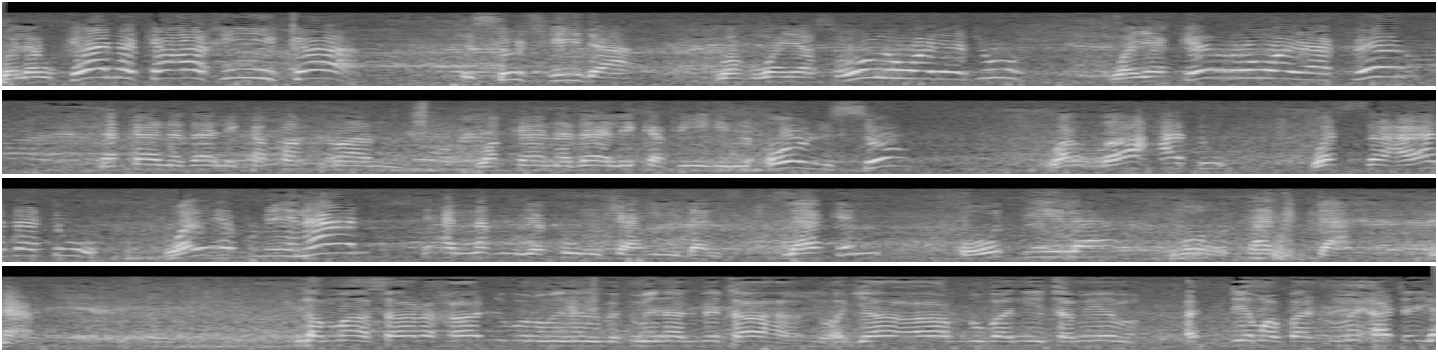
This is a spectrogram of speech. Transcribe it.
ولو كان كأخيك استشهد وهو يصول ويجوب ويكر ويفر لكان ذلك فخرا وكان ذلك فيه الأنس والراحة والسعادة والإطمئنان لأنه يكون شهيدا. لكن قتل مرتدا نعم. لما سار خالد من من البتاهة وجاء أرض بني تميم قدم مئتي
